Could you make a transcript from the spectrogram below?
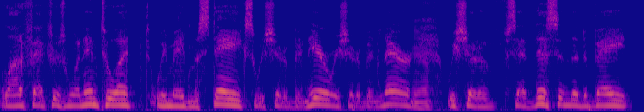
a lot of factors went into it. We made mistakes. We should have been here. We should have been there. We should have said this in the debate.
